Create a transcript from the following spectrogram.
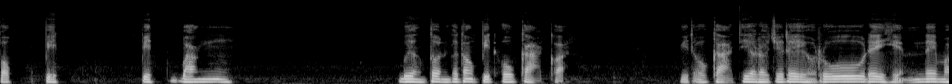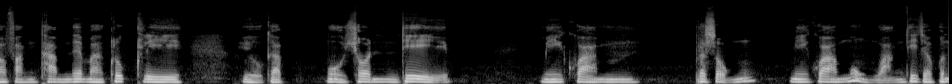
ปกปิด ปิดบัง เบื้องต้นก็ต้องปิดโอกาสก่อน ปิดโอกาสที่เราจะได้รู้ได้เห็นได้มาฟังธรรมได้มาคลุกคลีอยู่กับหมู่ชนที่มีความประสงค์ มีความมุ่งหวังที่จะพ้น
